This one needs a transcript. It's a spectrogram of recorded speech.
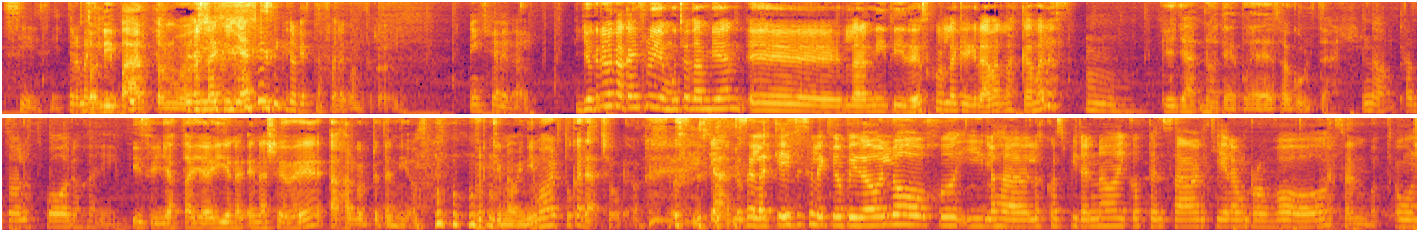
sí. sí. Pero, Dolly Parton, pero, el maquillaje sí creo que está fuera de control. En general. Yo creo que acá influye mucho también eh, la nitidez con la que graban las cámaras. Mm, Que ya no te puedes ocultar. no, están todos los poros ahí. Y si ya estás ahí en, en HD, haz algo entretenido. Porque no vinimos a ver tu caracho, weón. Claro, entonces a la Katie se le quedó pegado el ojo y los, ah, los conspiranoicos pensaban que era un robot, un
